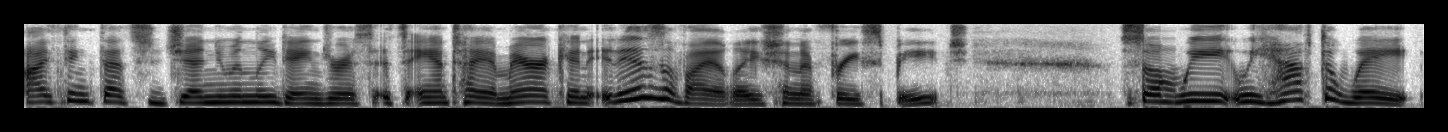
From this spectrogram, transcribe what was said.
I think that's genuinely dangerous. It's anti American. It is a violation of free speech. So we, we have to wait.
